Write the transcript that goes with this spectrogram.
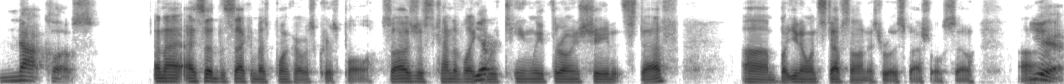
not close And I, I said the second best point guard was Chris Paul. So I was just kind of like Yep. routinely throwing shade at Steph. Um, but you know, when Steph's on, it's really special. So um, yeah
